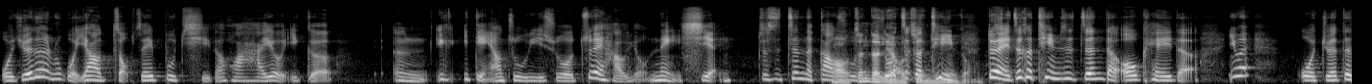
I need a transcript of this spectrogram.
我觉得如果要走这一步棋的话，还有一个，嗯，一一点要注意说，最好有内线，就是真的告诉你说这个 team，对，这个 team 是真的 OK 的，因为。我觉得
